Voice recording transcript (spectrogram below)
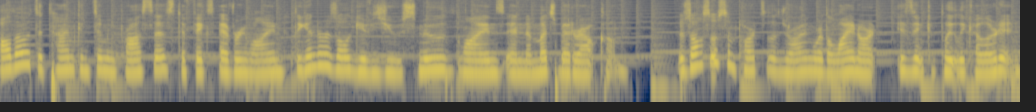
Although it's a time consuming process to fix every line, the end result gives you smooth lines and a much better outcome. There's also some parts of the drawing where the line art isn't completely colored in,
